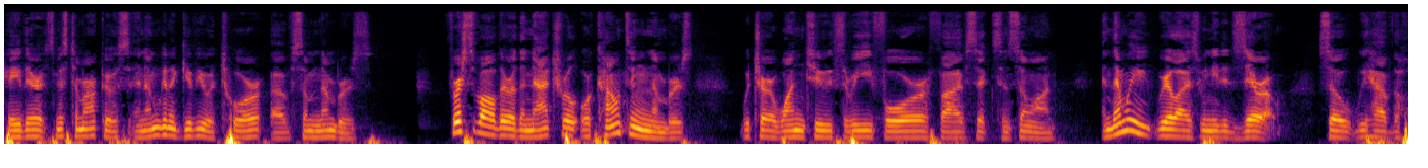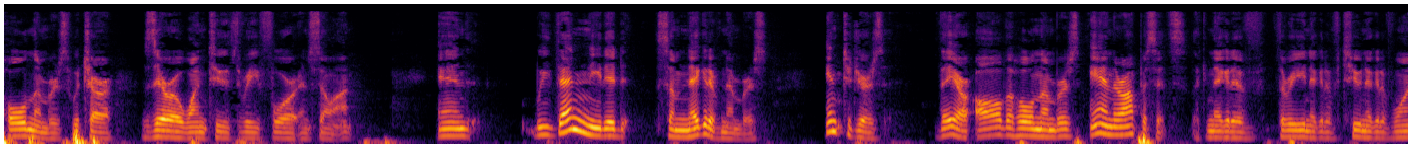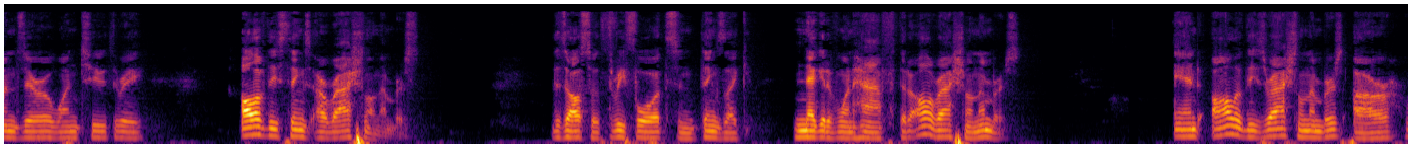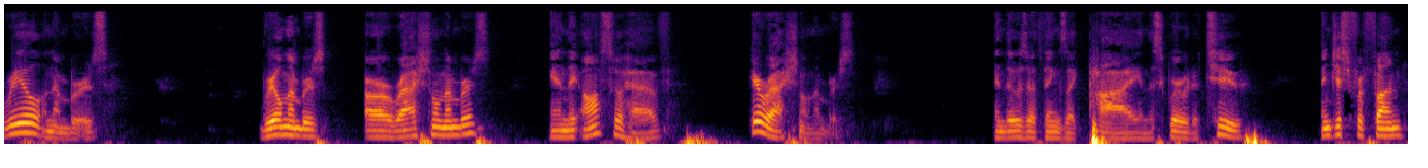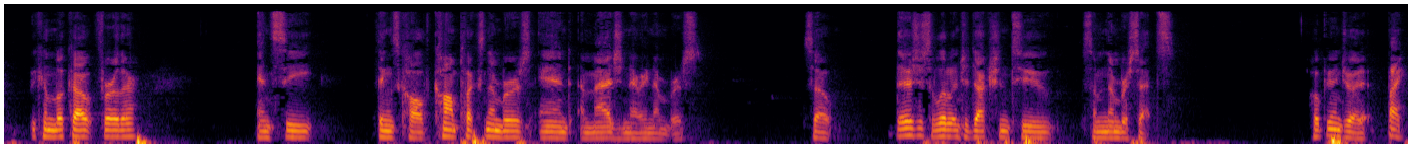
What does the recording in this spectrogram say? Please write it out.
Hey there, it's Mr. Marcos, and I'm going to give you a tour of some numbers. First of all, there are the natural or counting numbers, which are 1, 2, 3, 4, 5, 6, and so on. And then we realized we needed 0. So we have the whole numbers, which are 0, 1, 2, 3, 4, and so on. And we then needed some negative numbers, integers. They are all the whole numbers and their opposites, like negative 3, negative 2, negative 1, 0, 1, 2, 3. All of these things are rational numbers. There's also 3 fourths and things like negative 1 half that are all rational numbers. And all of these rational numbers are real numbers. Real numbers are rational numbers, and they also have irrational numbers. And those are things like pi and the square root of 2. And just for fun, we can look out further and see things called complex numbers and imaginary numbers. So there's just a little introduction to some number sets. Hope you enjoyed it. Bye.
